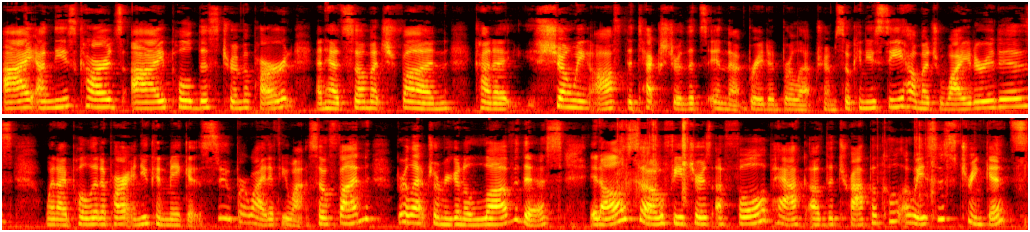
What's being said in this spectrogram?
I, on these cards, I pulled this trim apart and had so much fun kind of showing off the texture that's in that braided burlap trim. So can you see how much wider it is when I pull it apart? And you can make it super wide if you want. So fun burlap trim, you're gonna love this. It also features a full pack of the Tropical Oasis trinkets.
